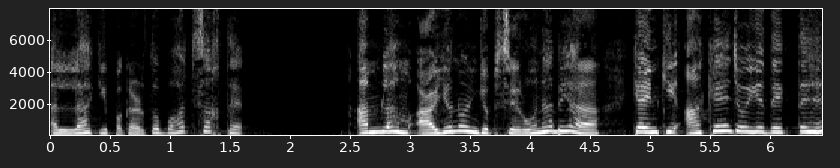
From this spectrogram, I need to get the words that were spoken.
اللہ کی پکڑ تو بہت سخت ہے۔ ام لہم آئین یبصرون بہا۔ کیا ان کی آنکھیں جو یہ دیکھتے ہیں؟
